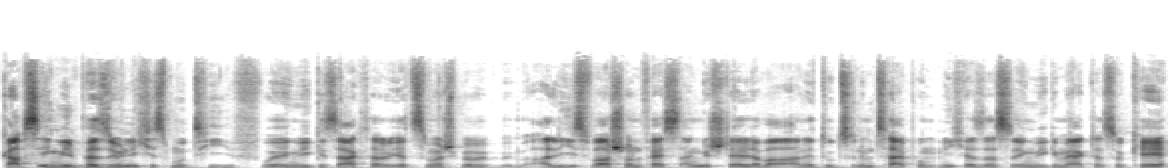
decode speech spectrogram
Gab es irgendwie ein persönliches Motiv, wo irgendwie gesagt hat, jetzt zum Beispiel Alice war schon fest angestellt, aber Anne du zu dem Zeitpunkt nicht, also dass du irgendwie gemerkt hast, okay,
